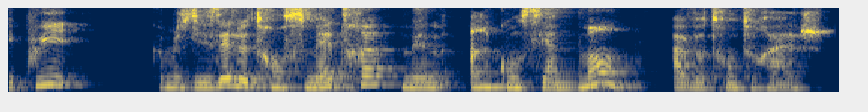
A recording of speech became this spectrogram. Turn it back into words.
et puis, comme je disais, le transmettre même inconsciemment à votre entourage.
